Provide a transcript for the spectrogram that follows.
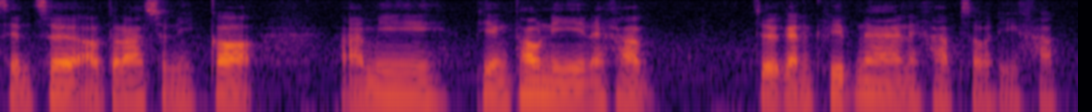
เซนเซอร์อัลตราโซนิกก็มีเพียงเท่านี้นะครับ เจอกันคลิปหน้านะครับ สวัสดีครับ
